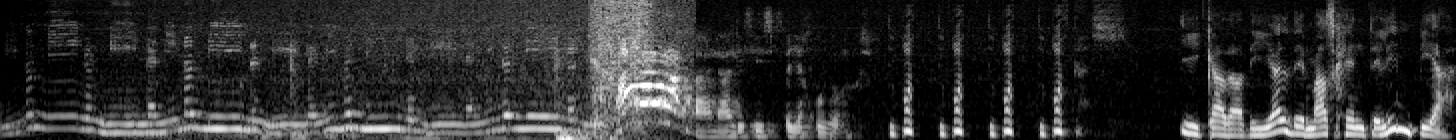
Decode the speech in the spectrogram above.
Nino, nino, nina, nino, nino, nina, nino, nino, nina, nino, nino, nino. Análisis pellejudos. Tu pod, tu pod, tu pod, tu podcast. Y cada día el de más gente limpia.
